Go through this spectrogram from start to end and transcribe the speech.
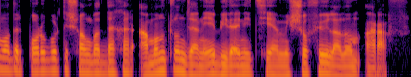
আমাদের পরবর্তী সংবাদ দেখার আমন্ত্রণ জানিয়ে বিদায় নিচ্ছি আমি শফিউল আলম আরাফ।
